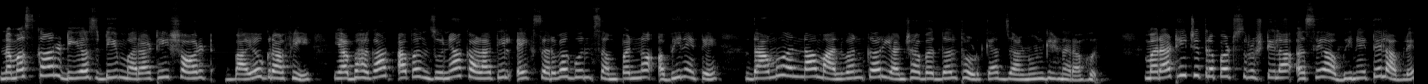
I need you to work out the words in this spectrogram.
नमस्कार D S D Marathi short biography या भागात आपण जुन्या काळातील एक सर्वगुण संपन्न अभिनेते दामू अण्णा मालवणकर यांच्याबद्दल थोडक्यात जाणून घेणार आहोत. मराठी चित्रपटसृष्टीला असे अभिनेते लाभले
